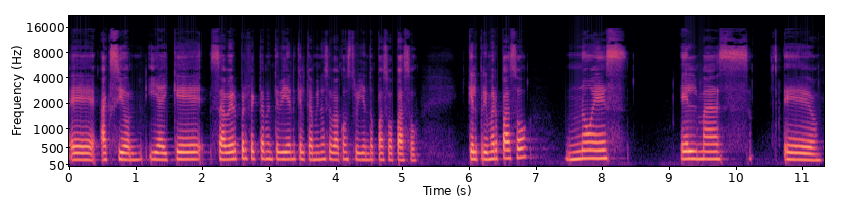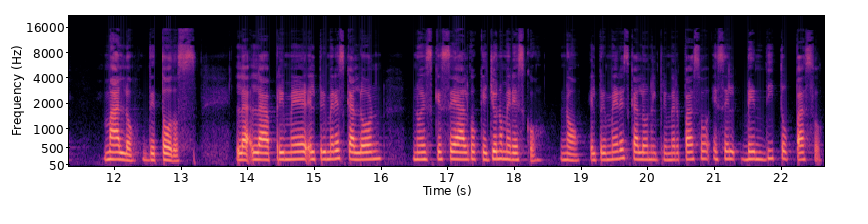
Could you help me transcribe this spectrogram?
eh, acción y hay que saber perfectamente bien que el camino se va construyendo paso a paso, que el primer paso no es el más eh, malo de todos. La, primer, el primer escalón no es que sea algo que yo no merezco. No, el primer escalón, el primer paso es el bendito paso,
